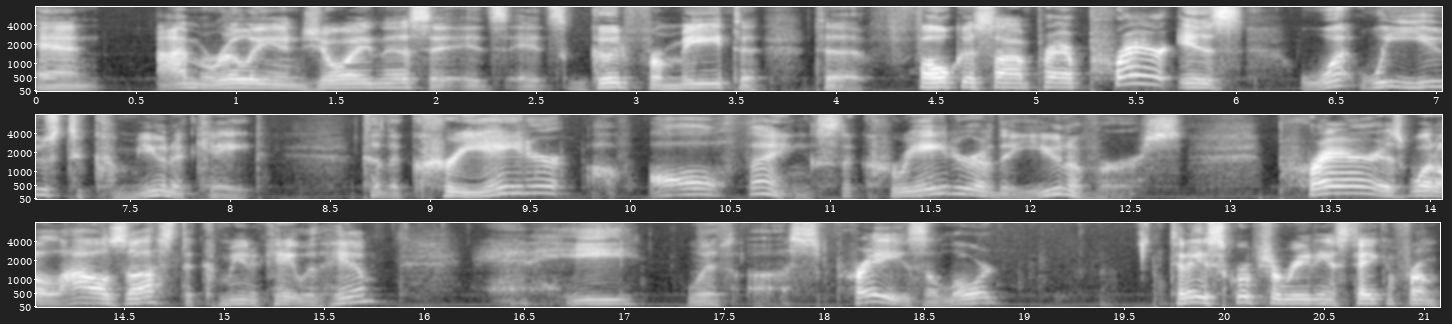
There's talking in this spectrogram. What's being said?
and I'm really enjoying this. It's it's good for me to to focus on prayer. Prayer is what we use to communicate to the creator of all things, the creator of the universe. Prayer is what allows us to communicate with him and he with us. Praise the Lord. Today's scripture reading is taken from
